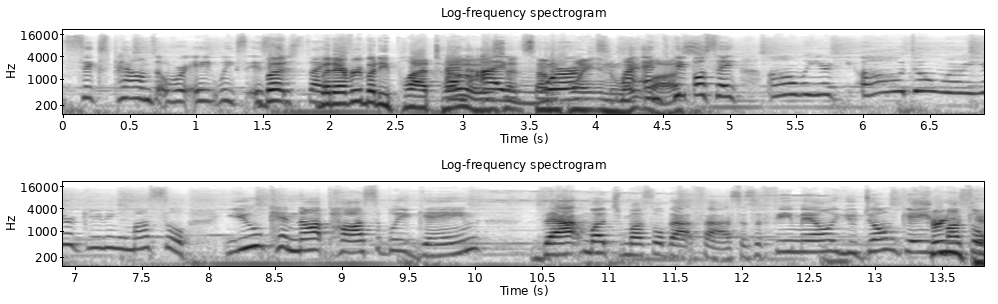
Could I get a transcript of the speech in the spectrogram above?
six pounds over eight weeks. Is But just like but everybody and plateaus at some point in my- weight and loss. people say, "Oh, well, you're oh, don't worry, you're gaining muscle. You cannot possibly gain that much muscle that fast. As a female, you don't gain Sure muscle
